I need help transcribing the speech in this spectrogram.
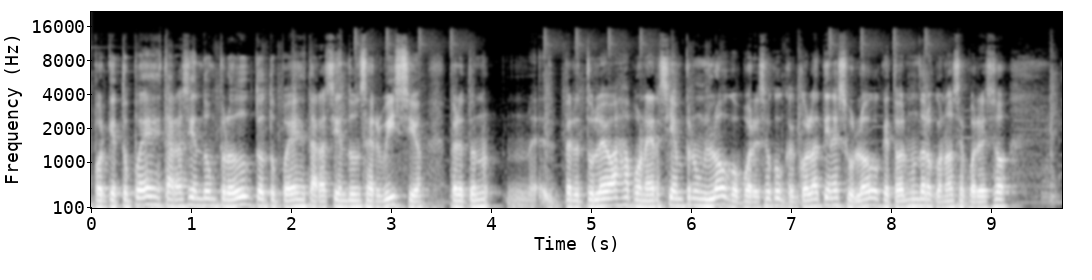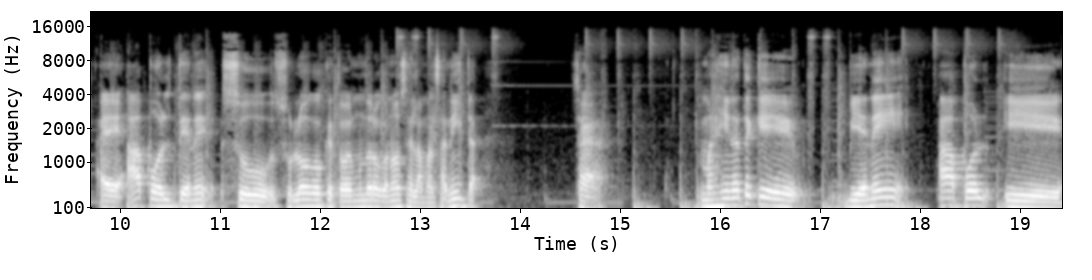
Porque tú puedes estar haciendo un producto, tú puedes estar haciendo un servicio, pero tú, pero tú le vas a poner siempre un logo. Por eso Coca-Cola tiene su logo que todo el mundo lo conoce. Por eso eh, Apple tiene su, su logo que todo el mundo lo conoce, la manzanita. O sea, imagínate que viene Apple y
